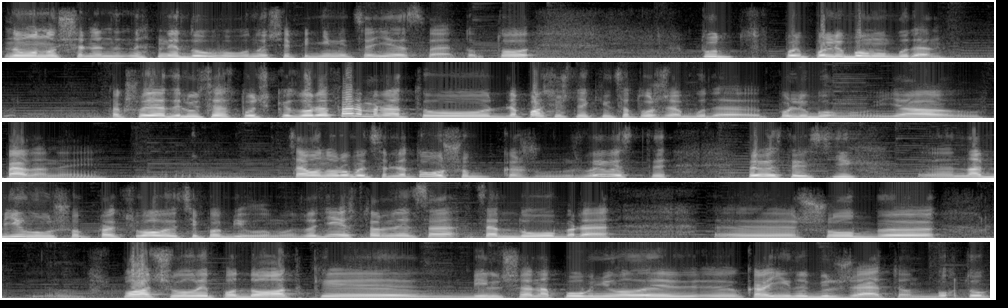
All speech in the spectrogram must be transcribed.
Ну, воно ще не, не, недовго, воно ще підніметься ЄСВ. Тобто тут по- по-любому буде. Так що я дивлюся з точки зору фермера, то для пасічників це теж буде по-любому. Я впевнений. Це воно робиться для того, щоб кажу, вивести, вивести всіх е, на білу, щоб працювали всі по білому. З однієї сторони, це, це добре, е, щоб е, сплачували податки, більше наповнювали країну бюджетом. Бо хто,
